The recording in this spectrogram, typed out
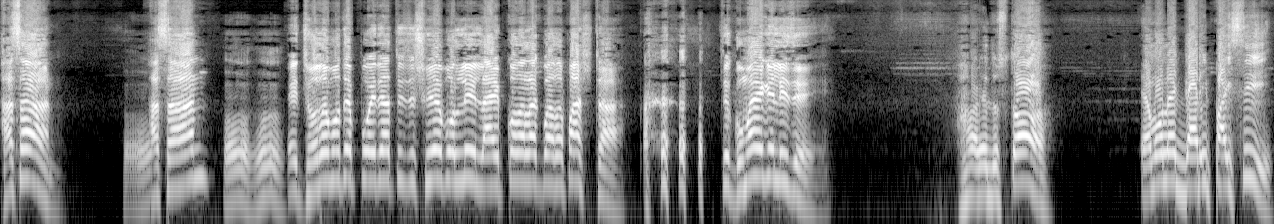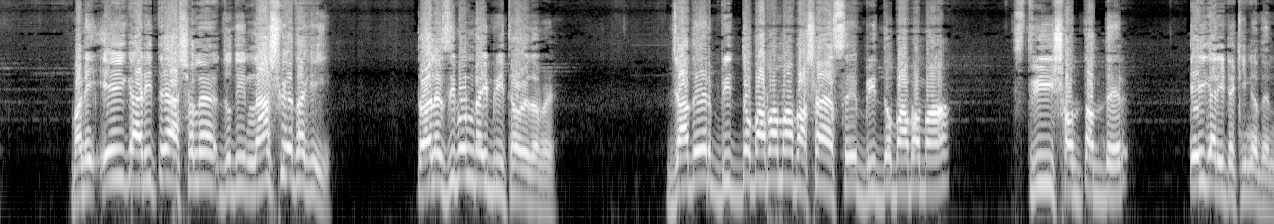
হাসান হাসান এই ঝোলের মধ্যে পয়দা তুই যে শুয়ে বললি লাইভ করা লাগবে আরও পাঁচটা। তুই ঘুমাই গেলি যে। আরে দোস্ত এমন এক গাড়ি পাইছি মানে এই গাড়িতে আসলে যদি না শুয়ে থাকি তাহলে জীবনটাই বৃথা হয়ে যাবে। যাদের বৃদ্ধ বাবা মা বাসায় আছে বৃদ্ধ বাবা মা স্ত্রী সন্তানদের এই গাড়িটা কিনে দেন।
